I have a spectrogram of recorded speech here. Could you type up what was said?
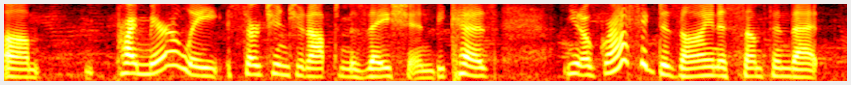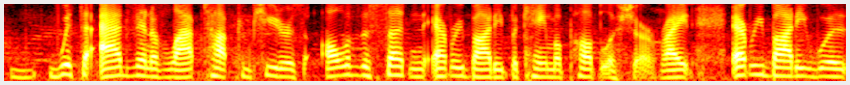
Um, primarily search engine optimization because, you know, graphic design is something that with the advent of laptop computers, all of a sudden everybody became a publisher, right? Everybody wa-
